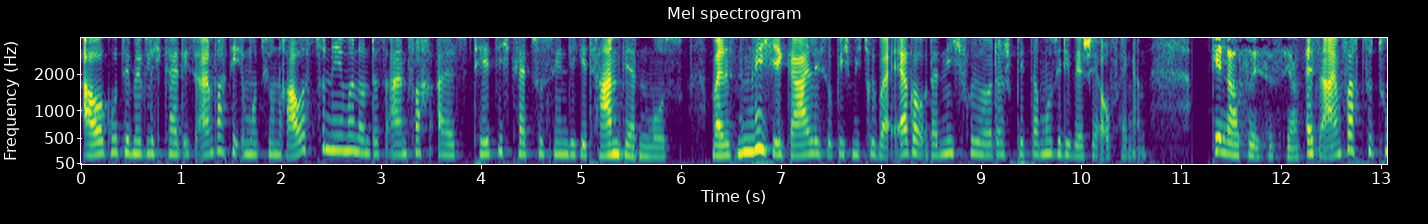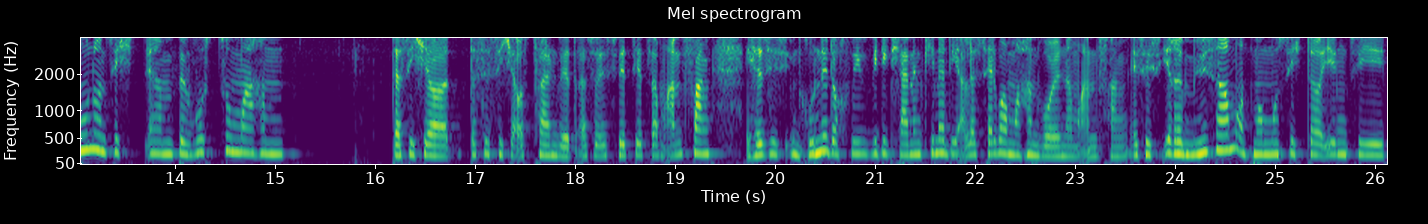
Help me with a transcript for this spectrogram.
auch eine gute Möglichkeit ist, einfach die Emotion rauszunehmen und das einfach als Tätigkeit zu sehen, die getan werden muss. Weil es nämlich egal ist, ob ich mich drüber ärgere oder nicht, früher oder später muss ich die Wäsche aufhängen. Genau so ist es ja. Es einfach zu tun und sich ähm, bewusst zu machen, dass, ich ja, dass es sich auszahlen wird. Also es wird jetzt am Anfang, es ist im Grunde doch wie, wie die kleinen Kinder, die alles selber machen wollen am Anfang. Es ist irre mühsam und man muss sich da irgendwie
